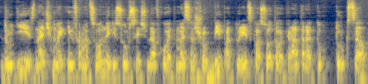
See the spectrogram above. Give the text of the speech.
другие значимые информационные ресурсы. Сюда входит мессенджер BIP от турецкого сотового оператора Turkcell.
